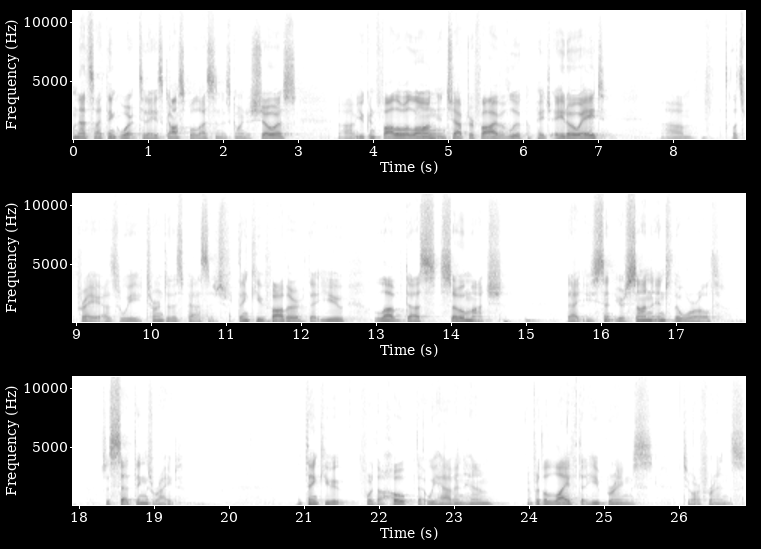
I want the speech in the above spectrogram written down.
And that's, I think, what today's gospel lesson is going to show us. Uh, you can follow along in chapter 5 of Luke on page 808. Um, let's pray as we turn to this passage. Thank you, Father, that you loved us so much that you sent your Son into the world to set things right. And thank you for the hope that we have in him and for the life that he brings to our friends.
